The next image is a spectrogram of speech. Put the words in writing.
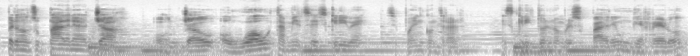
Perdón, su padre era Jo, o Joe, o Wow también se escribe. Se puede encontrar escrito el nombre de su padre, un guerrero,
